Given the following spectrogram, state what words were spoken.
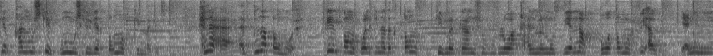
كيبقى المشكل هو المشكل ديال الطموح كما قلت. حنا عندنا طموح. كاين طموح ولكن هذاك الطموح كما كنشوفوا في الواقع الملموس ديالنا هو طموح فئوي يعني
